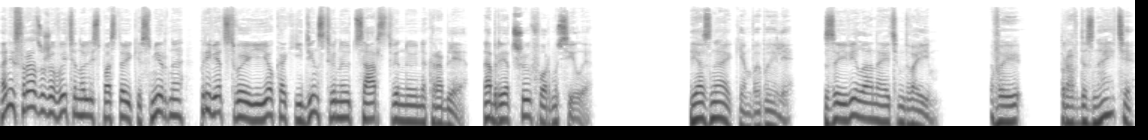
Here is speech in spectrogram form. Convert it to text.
они сразу же вытянулись по стойке смирно, приветствуя ее как единственную царственную на корабле, обретшую форму силы. «Я знаю, кем вы были», — заявила она этим двоим. «Вы правда знаете?»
